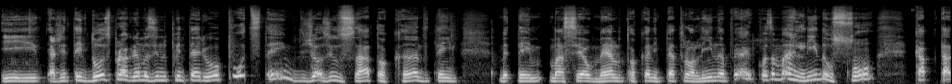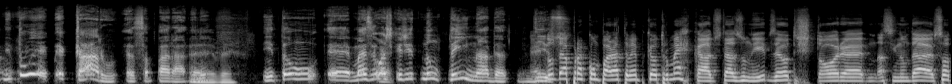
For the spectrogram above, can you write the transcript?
E a gente tem 12 programas indo pro interior. Putz, tem Josildo Sá tocando, tem, tem Marcel Melo tocando em Petrolina. É a coisa mais linda, o som captado. Então é, é caro essa parada, É, né? velho. Então, é, mas eu acho que a gente não tem nada É, disso. não dá pra comparar também porque é outro mercado. Estados Unidos é outra história. Assim, não dá. eu Só,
